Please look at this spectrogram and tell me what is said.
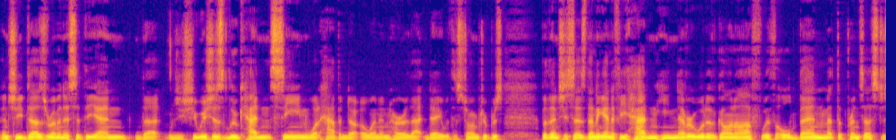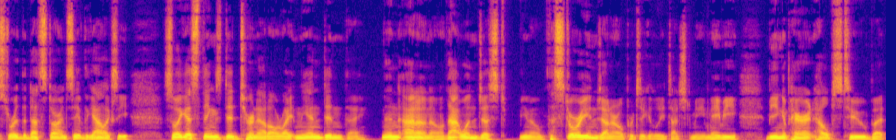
And she does reminisce at the end that she wishes Luke hadn't seen what happened to Owen and her that day with the stormtroopers. But then she says, then again, if he hadn't, he never would have gone off with old Ben, met the princess, destroyed the Death Star, and saved the galaxy. So I guess things did turn out all right in the end, didn't they? Then I don't know. That one just, you know, the story in general particularly touched me. Maybe being a parent helps too, but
